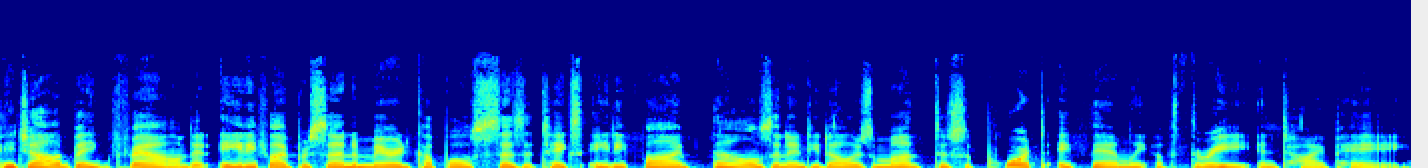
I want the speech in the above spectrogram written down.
A job bank found that 85% of married couples says it takes 85,000 NT dollars a month to support a family of 3 in Taipei.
